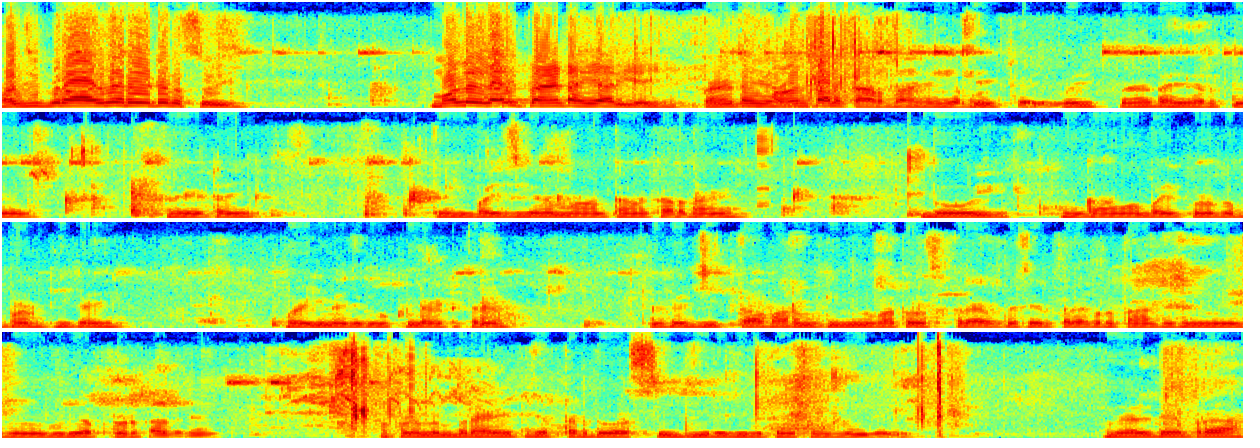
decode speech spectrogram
ਹਾਂਜੀ ਭਰਾ ਇਹਦਾ ਰੇਟ ਦੱਸੋ ਜੀ। ਮੁੱਲ ਇਹਦਾ ਵੀ 65000 ਹੀ ਹੈ ਜੀ। 65000 ਮਾਨਤਾਨ ਕਰ ਦਾਂਗੇ ਜੀ ਠੀਕ ਹੈ ਜੀ ਬਾਈ 65000 ਰੁਪਏ ਰੇਟ ਹੈ ਜੀ। ਤੇ ਬਾਈ ਜੀ ਕਹਿੰਦਾ ਮਾਨ ਤਾਨ ਕਰ ਦਾਂਗੇ। ਦੋ ਹੀ ਗਾਵਾਂ ਬਾਈ ਕੋਲ ਗੱਭਣ, ਠੀਕ ਹੈ ਜੀ। ਬਾਈ ਨਾਲ ਜਰੂਰ ਕੰਟੈਕਟ ਕਰਿਓ। ਠੀਕ ਹੈ ਜੀਤਾ ਫਾਰਮ ਟੀਵੀ ਨੂੰ ਬਾਤੋਂ ਸਬਸਕ੍ਰਾਈਬ ਤੇ ਸ਼ੇਅਰ ਕਰਿਆ ਕਰੋ ਤਾਂ ਕਿ ਤੁਹਾਨੂੰ ਨਵੀਂ ਵੀਡੀਓ ਅਪਲੋਡ ਕਰਦੇ ਰਹੇ ਆਪਣਾ ਨੰਬਰ ਹੈ 7528000355 ਜੀ ਮਿਲਦੇ ਹਾਂ ਭਰਾ,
